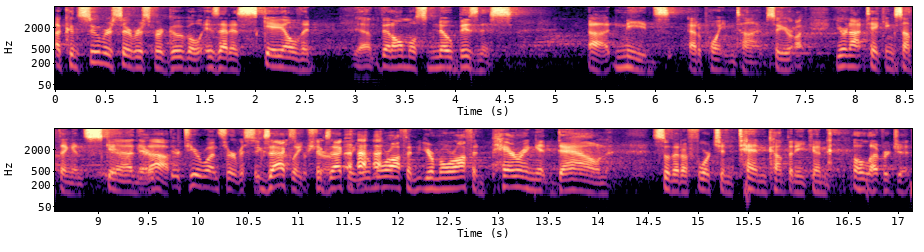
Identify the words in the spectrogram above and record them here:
a consumer service for Google is at a scale that Yeah. that almost no business uh, needs at a point in time. So you're you're not taking something and scaling they're, it up. they're tier one services. Exactly, for sure. exactly. You're more often you're more often paring it down so that a Fortune 10 company can leverage it.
